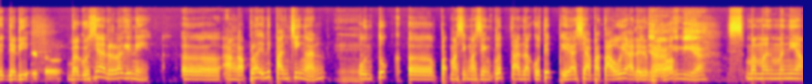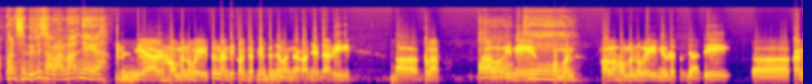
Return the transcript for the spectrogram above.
jadi Gitu. bagusnya adalah gini. Eh, anggaplah ini pancingan Hmm. untuk pa- masing-masing klub tanda kutip ya siapa tahu ya ada di Punya playoff ini ya. mem- menyiapkan sendiri sarananya ya. Iya, home and away itu nanti konsepnya penyelenggaranya dari eh, klub. Oh, kalau ini oke. home kalau home and away ini udah terjadi eh, kan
